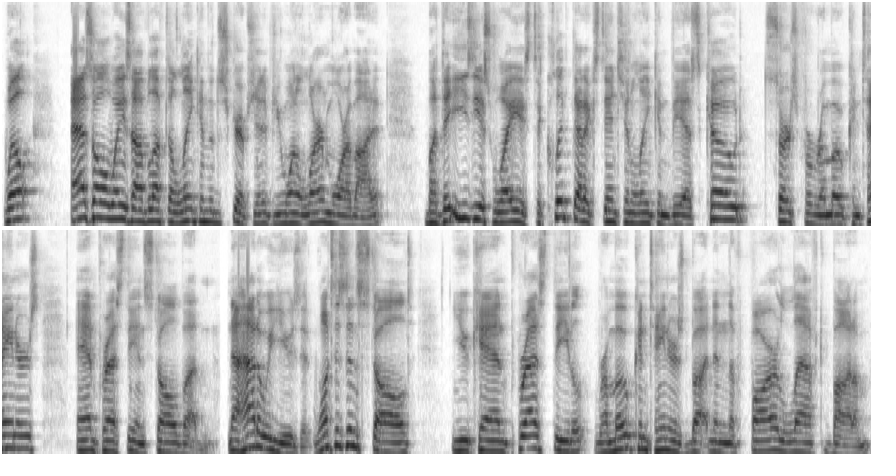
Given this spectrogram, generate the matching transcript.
Well, as always, I've left a link in the description if you want to learn more about it. But the easiest way is to click that extension link in VS Code, search for remote containers, and press the install button. Now, how do we use it? Once it's installed, you can press the remote containers button in the far left bottom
